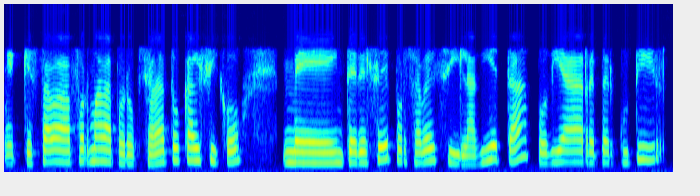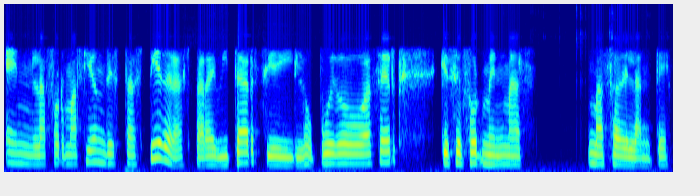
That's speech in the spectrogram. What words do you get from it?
eh, que estaba formada por oxalato cálcico, me interesé por saber si la dieta podía repercutir en la formación de estas piedras para evitar, si lo puedo hacer, que se formen más, más adelante.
